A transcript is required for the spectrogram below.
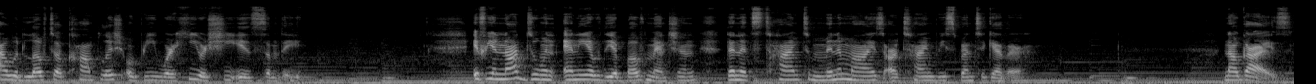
I would love to accomplish or be where he or she is someday. If you're not doing any of the above mentioned, then it's time to minimize our time we spend together. Now, guys,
